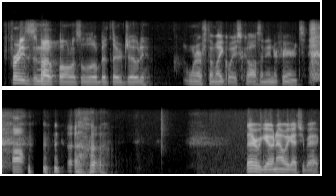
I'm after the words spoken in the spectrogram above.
freezing up on us a little bit there, Jody. I wonder if the mic wave's causing interference. uh, there we go. Now we got you back.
